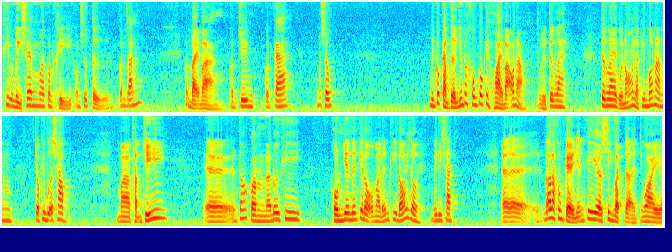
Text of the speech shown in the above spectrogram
khi mà mình xem con khỉ con sư tử con rắn con đại bàng con chim con cá nó sống mình có cảm tưởng như nó không có cái hoài bão nào về tương lai. Tương lai của nó là cái món ăn cho cái bữa sau mà thậm chí ờ, nó còn đôi khi hồn nhiên đến cái độ mà đến khi đói rồi mới đi săn. Ờ, đó là không kể những cái ờ, sinh vật ở ngoài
